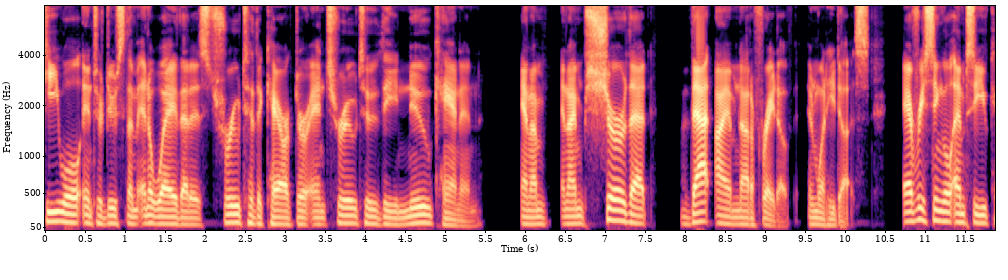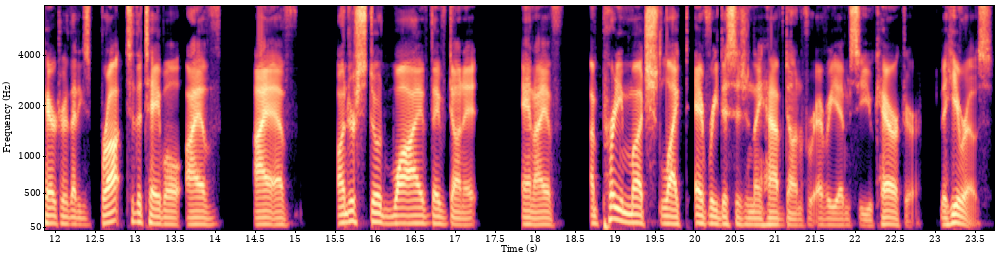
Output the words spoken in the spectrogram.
he will introduce them in a way that is true to the character and true to the new canon. And I'm and I'm sure that that I am not afraid of in what he does. Every single MCU character that he's brought to the table, I have I have understood why they've done it and I have I'm pretty much liked every decision they have done for every MCU character. The heroes,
